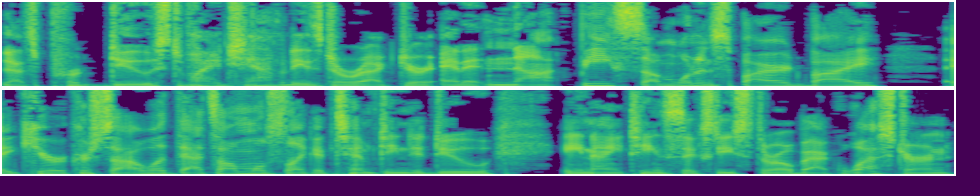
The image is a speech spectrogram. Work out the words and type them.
that's produced by a Japanese director and it not be somewhat inspired by Akira Kurosawa. That's almost like attempting to do a 1960s throwback Western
